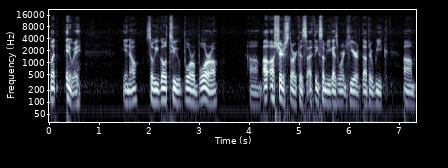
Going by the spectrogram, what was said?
but anyway, you know, so we go to Bora Bora. Um, I'll, I'll, share the story because I think some of you guys weren't here the other week. Um,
